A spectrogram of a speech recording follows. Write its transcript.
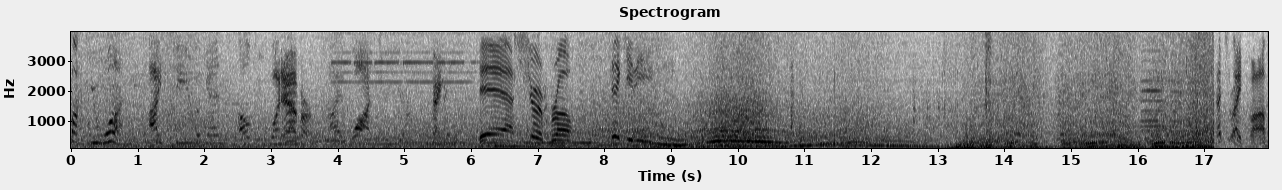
fuck you want. I see you again, I'll do whatever I want to your face. Yeah, sure, bro. Take it easy. That's right, Bob.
